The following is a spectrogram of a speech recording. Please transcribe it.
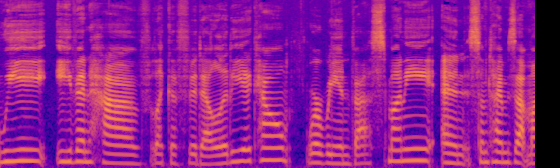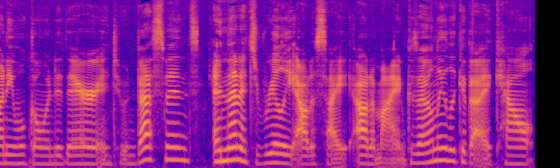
we even have like a fidelity account where we invest money and sometimes that money will go into there into investments and then it's really out of sight out of mind because i only look at that account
